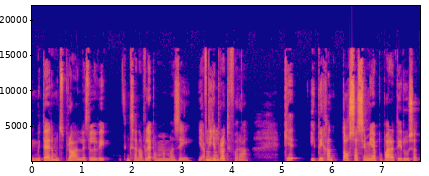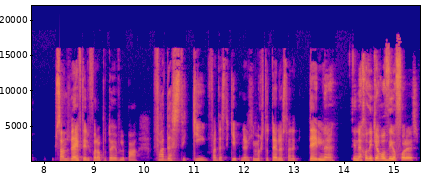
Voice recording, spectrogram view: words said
μητέρα μου τις προάλλες, δηλαδή την ξαναβλέπαμε μαζί, αυτή για Μμμ. πρώτη φορά. Και υπήρχαν τόσα σημεία που παρατηρούσα σαν δεύτερη φορά που το έβλεπα. Φανταστική, φανταστική από την αρχή μέχρι το τέλος, ήταν τέλεια. Ναι. Την έχω δει κι εγώ δύο φορές.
